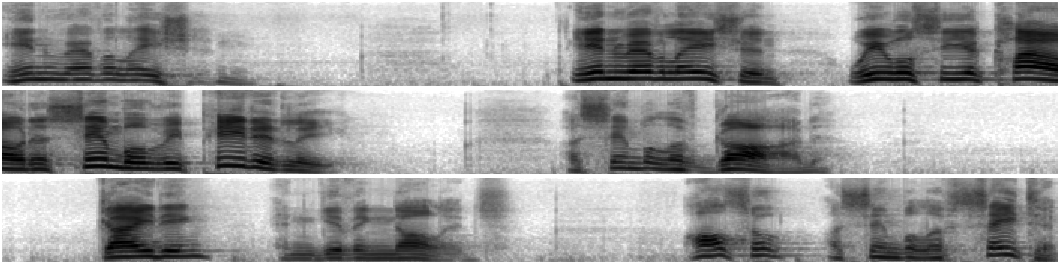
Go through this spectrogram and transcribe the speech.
In Revelation, in Revelation, we will see a cloud, a symbol repeatedly, a symbol of God guiding and giving knowledge. Also, a symbol of Satan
